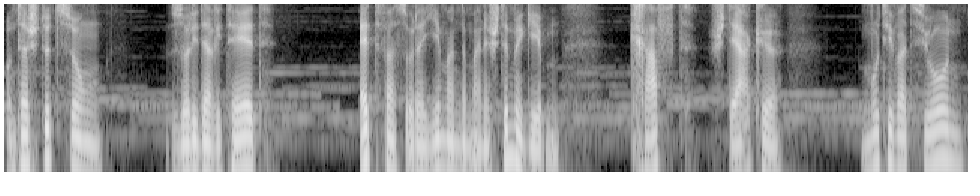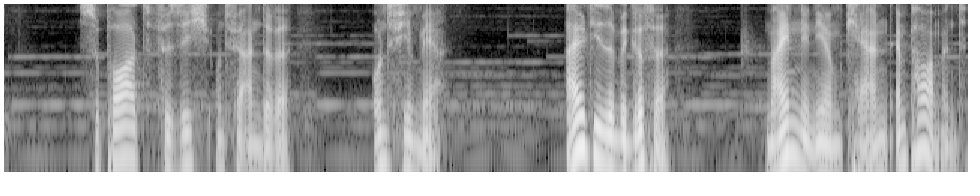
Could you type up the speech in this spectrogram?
Unterstützung, Solidarität, etwas oder jemandem eine Stimme geben, Kraft, Stärke, Motivation, Support für sich und für andere und viel mehr. All diese Begriffe meinen in ihrem Kern Empowerment.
